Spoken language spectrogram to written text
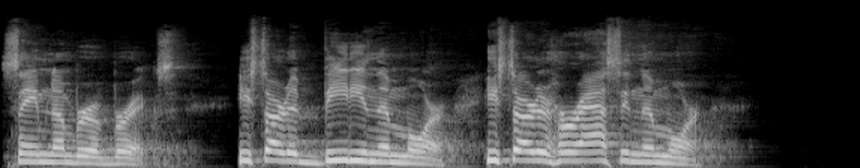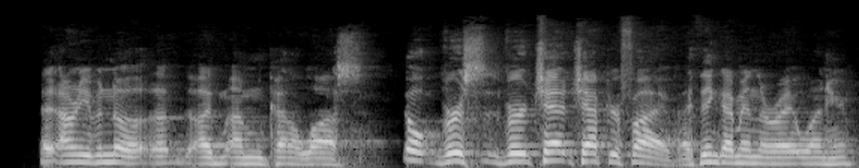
Same number of bricks. He started beating them more. He started harassing them more. I don't even know. Uh, I'm, I'm kind of lost. Oh, verse, verse chapter 5. I think I'm in the right one here.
